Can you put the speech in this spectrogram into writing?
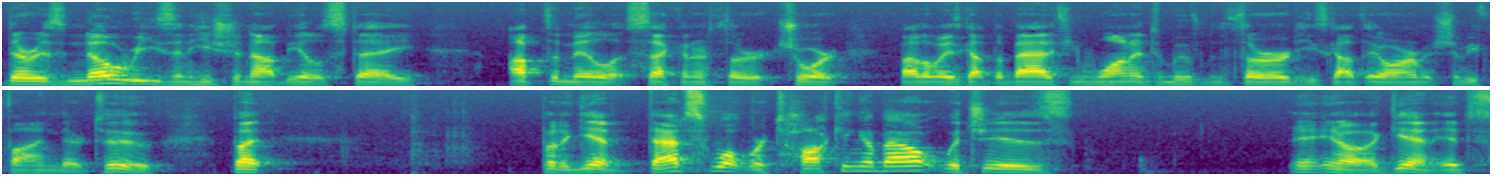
there is no reason he should not be able to stay up the middle at second or third short. By the way, he's got the bat. If you wanted to move him to third, he's got the arm. It should be fine there too. But, but again, that's what we're talking about, which is, you know, again, it's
